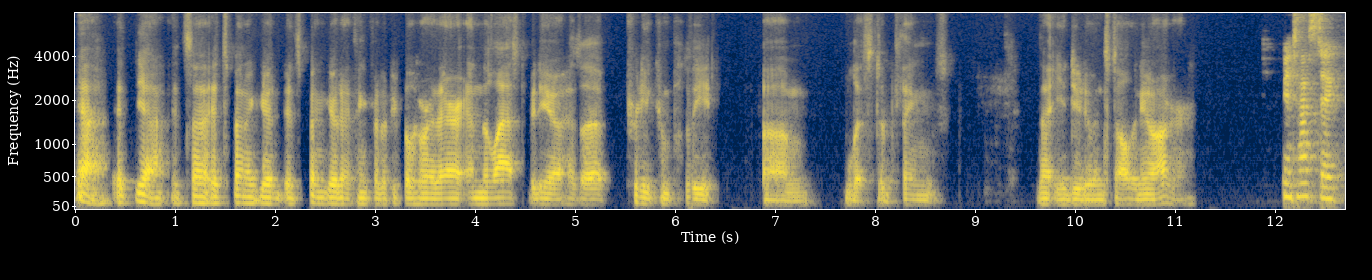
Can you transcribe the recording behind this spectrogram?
Yeah, it, yeah, it's, uh, it's been a good, it's been good, I think, for the people who are there, and the last video has a pretty complete um, list of things that you do to install the new Augur. Fantastic.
